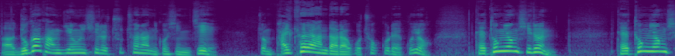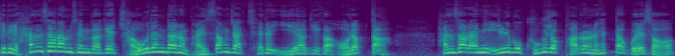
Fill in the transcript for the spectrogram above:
아, 누가 강기훈 씨를 추천한 것인지 좀 밝혀야 한다라고 촉구를 했고요. 대통령실은 대통령실이 한 사람 생각에 좌우된다는 발상 자체를 이해하기가 어렵다. 한 사람이 일부 극우적 발언을 했다고 해서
